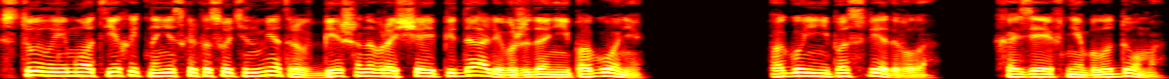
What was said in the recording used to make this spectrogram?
стоило ему отъехать на несколько сотен метров, бешено вращая педали в ожидании погони. Погони не последовало, хозяев не было дома.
